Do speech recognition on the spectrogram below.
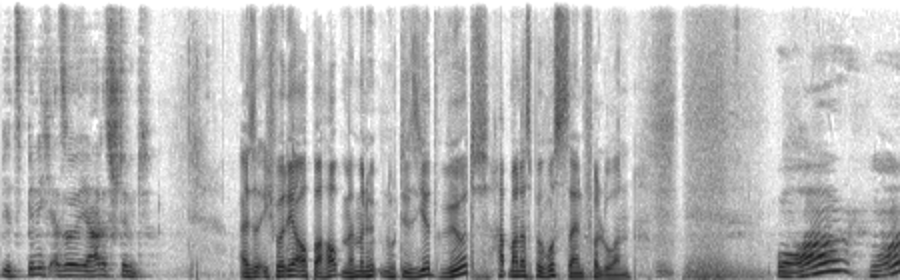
jetzt bin ich, also ja, das stimmt. Also ich würde ja auch behaupten, wenn man hypnotisiert wird, hat man das Bewusstsein verloren. Oh, oh,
